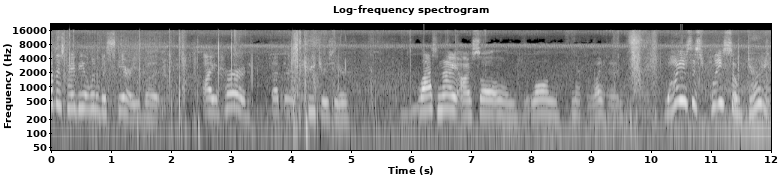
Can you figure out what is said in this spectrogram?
Know this may be a little bit scary, but I heard that there's creatures here. Last night I saw um, long neck light head. Why is this place so dirty?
